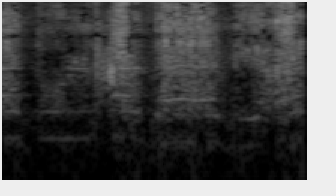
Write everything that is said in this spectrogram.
نِعْمَةُ الْعَذَابِ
